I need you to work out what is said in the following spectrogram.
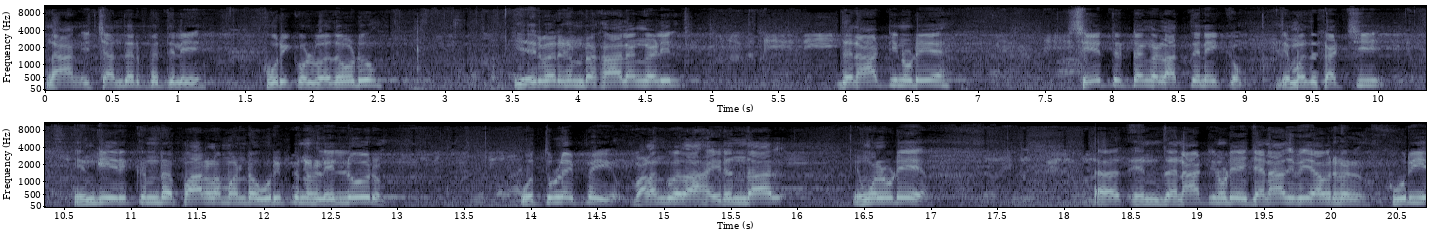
நான் இச்சந்தர்ப்பத்திலே கூறிக்கொள்வதோடு எதிர்வருகின்ற காலங்களில் இந்த நாட்டினுடைய செயற்திட்டங்கள் அத்தனைக்கும் எமது கட்சி இங்கே இருக்கின்ற பாராளுமன்ற உறுப்பினர்கள் எல்லோரும் ஒத்துழைப்பை வழங்குவதாக இருந்தால் உங்களுடைய இந்த நாட்டினுடைய ஜனாதிபதி அவர்கள் கூறிய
